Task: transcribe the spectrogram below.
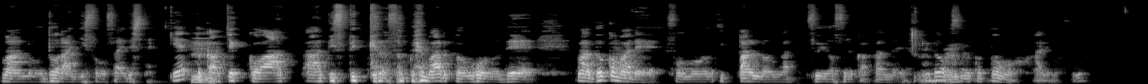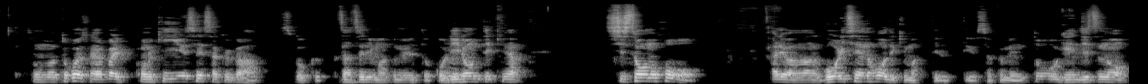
まああの、ドラギ総裁でしたっけ、うんとかは結構アアーティスティックな側面もあると思うので、まあどこまでその一般論が通用するかわかんないですけど、うんうんそういうこともありますね。そのところですか、やっぱりこの金融政策がすごく雑にまとめると、こううん。理論的な思想の方、あるいは合理性の方で決まってるっていう側面と、現実の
